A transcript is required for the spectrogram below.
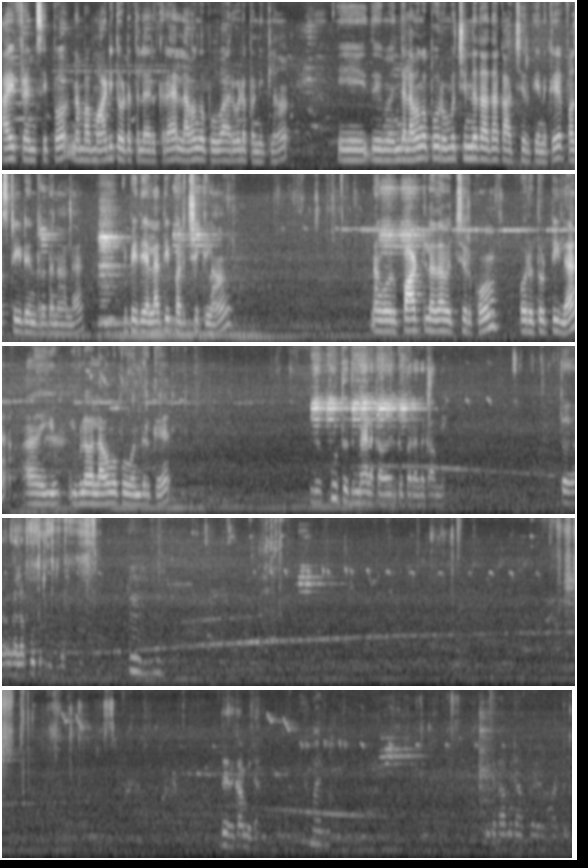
Hi friends இப்போது நம்ம மாடி தோட்டத்தில் இருக்கிற லவங்கப்பூவை அறுவடை பண்ணிக்கலாம். இது இந்த லவங்கப்பூ ரொம்ப சின்னதாக தான் காய்ச்சிருக்கு எனக்கு ஃபஸ்ட் ஈடுன்றதுனால. இப்போ இது எல்லாத்தையும் பறிச்சிக்கலாம். நாங்கள் ஒரு பாட்டில் தான் வச்சுருக்கோம் ஒரு தொட்டியில் இவ் இவ்வளோ லவங்கப்பூ வந்திருக்கு. இது பூத்தது மேலே கா இருக்குது பாரு அதை காமி. அங்கெல்லாம் பூத்துட்டு ம். இது இது காமிடா. இது காமிடா பார்த்து.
